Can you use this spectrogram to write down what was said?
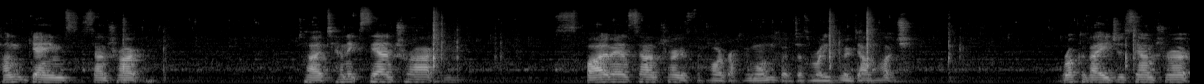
Hunger Games soundtrack, Titanic soundtrack, Spider-Man soundtrack, it's the holographic one, but it doesn't really move down much. Rock of Ages soundtrack,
